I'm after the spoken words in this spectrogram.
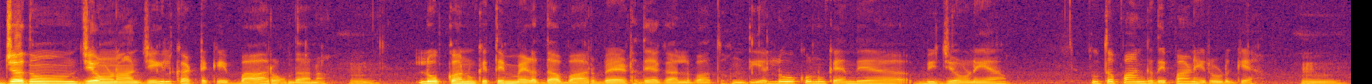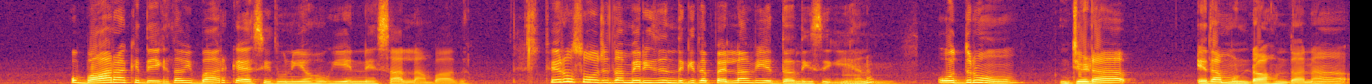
ਜਦੋਂ ਜਿਉਣਾ ਜੇਲ੍ਹ ਕੱਟ ਕੇ ਬਾਹਰ ਆਉਂਦਾ ਨਾ ਹੂੰ। ਲੋਕਾਂ ਨੂੰ ਕਿਤੇ ਮਿਲਦਾ ਬਾਹਰ ਬੈਠਦੇ ਆ ਗੱਲਬਾਤ ਹੁੰਦੀ ਆ। ਲੋਕ ਉਹਨੂੰ ਕਹਿੰਦੇ ਆ ਵੀ ਜਿਉਣਿਆ ਤੂੰ ਤਾਂ ਭੰਗ ਦੇ ਭਾਣੇ ਰੁੜ ਗਿਆ। ਹੂੰ। ਉਹ ਬਾਹਰ ਆ ਕੇ ਦੇਖਦਾ ਵੀ ਬਾਹਰ ਕੈਸੀ ਦੁਨੀਆ ਹੋ ਗਈ ਇੰਨੇ ਸਾਲਾਂ ਬਾਅਦ। ਫਿਰ ਉਹ ਸੋਚਦਾ ਮੇਰੀ ਜ਼ਿੰਦਗੀ ਤਾਂ ਪਹਿਲਾਂ ਵੀ ਇਦਾਂ ਦੀ ਸੀਗੀ ਹੈ। ਨਾ ਉਧਰੋਂ ਜਿਹੜਾ ਇਹਦਾ ਮੁੰਡਾ ਹੁੰਦਾ ਨਾ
